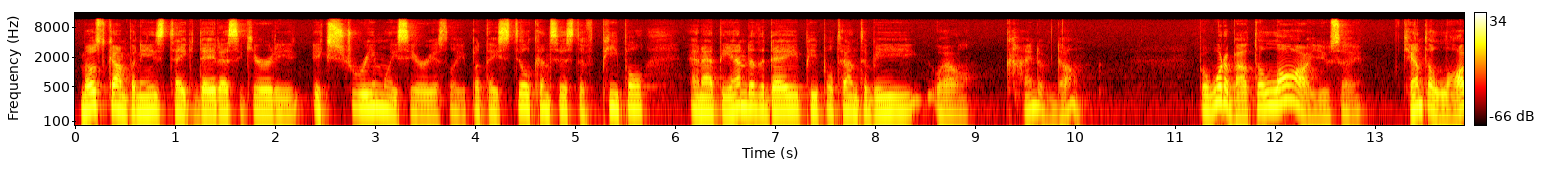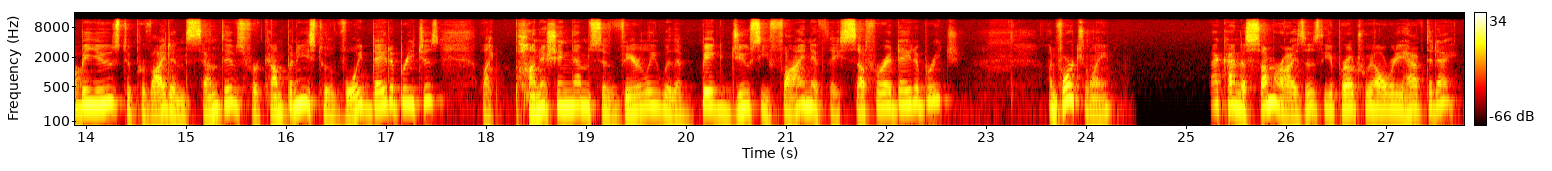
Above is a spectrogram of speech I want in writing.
Most companies take data security extremely seriously, but they still consist of people, and at the end of the day, people tend to be, well, kind of dumb. But what about the law, you say? Can't a law be used to provide incentives for companies to avoid data breaches, like punishing them severely with a big juicy fine if they suffer a data breach? Unfortunately, that kind of summarizes the approach we already have today.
